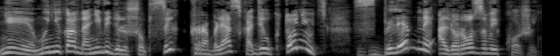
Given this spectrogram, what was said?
Не, мы никогда не видели, чтоб с их корабля сходил кто-нибудь с бледной аль-розовой кожей.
